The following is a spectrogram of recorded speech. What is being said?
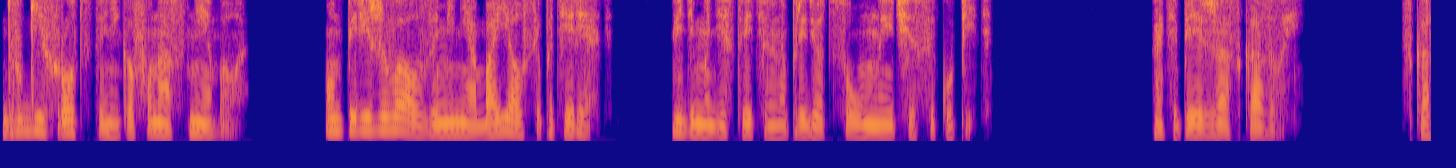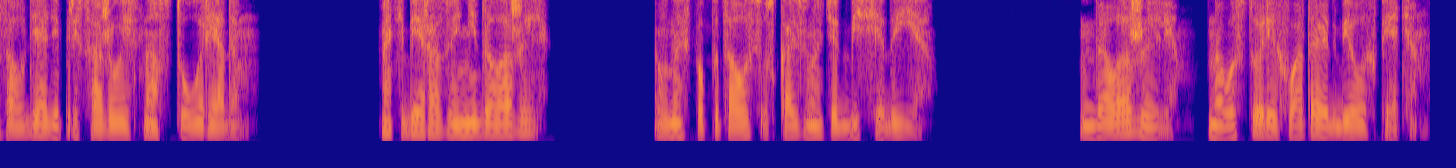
Других родственников у нас не было. Он переживал за меня, боялся потерять. Видимо, действительно придется умные часы купить. «А теперь же рассказывай», — сказал дядя, присаживаясь на стул рядом. «А тебе разве не доложили?» Вновь попыталась ускользнуть от беседы я. «Доложили, но в истории хватает белых пятен.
